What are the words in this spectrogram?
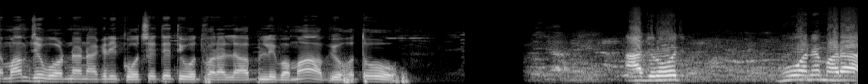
તમામ જે વોર્ડના નાગરિકો છે તે તેઓ દ્વારા લાભ લેવામાં આવ્યો હતો. આજ રોજ હું અને મારા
